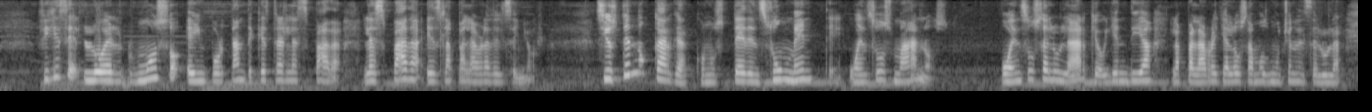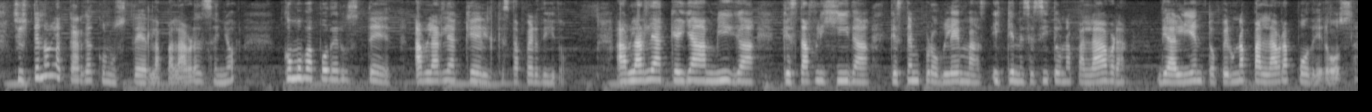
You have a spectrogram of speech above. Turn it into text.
Fíjese lo hermoso e importante que es traer la espada. La espada es la palabra del Señor. Si usted no carga con usted en su mente o en sus manos o en su celular, que hoy en día la palabra ya la usamos mucho en el celular, si usted no la carga con usted, la palabra del Señor, ¿cómo va a poder usted hablarle a aquel que está perdido? Hablarle a aquella amiga que está afligida, que está en problemas y que necesita una palabra de aliento, pero una palabra poderosa.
